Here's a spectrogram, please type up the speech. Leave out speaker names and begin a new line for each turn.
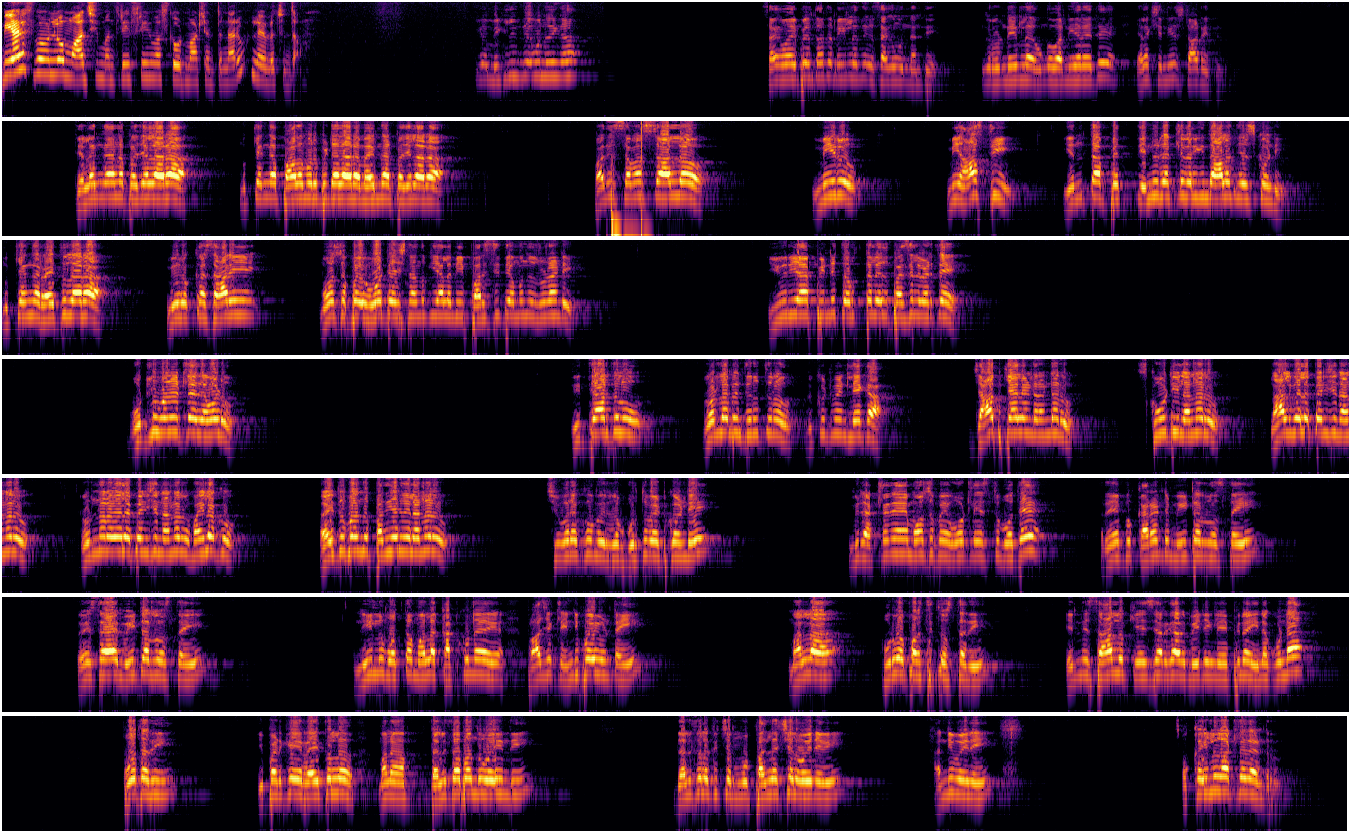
BRS భవన్లో మాజీ మంత్రి శ్రీనివాస్ గౌడ్ మాట్లాడుతున్నారు. లైవ్లో చూద్దాం.
ఇక మిగిలింది ఏమున్నది ఇంకా? సగం అయిపోయిన తర్వాత మిగిలింది సగం ఉంది అంతే. ఇంక రెండేళ్ళ ఇంకో వన్ ఇయర్ అయితే ఎలక్షన్ ఇయర్ స్టార్ట్ అవుతుంది. తెలంగాణ ప్రజలారా ముఖ్యంగా పాలమూరు బిడ్డలారా మహబూబ్నాథ్ ప్రజలారా పది సంవత్సరాల్లో మీరు మీ ఆస్తి ఎంత పెద్ద ఎన్ని రెట్లు పెరిగిందో ఆలోచన చేసుకోండి. ముఖ్యంగా రైతులారా మీరు ఒక్కసారి మోసపోయి ఓటేసినందుకు ఇలా మీ పరిస్థితి ఏముందో చూడండి. యూరియా పిండి దొరుకుతలేదు పైసలు పెడితే. ఒడ్లు కొనట్లేదు ఎవడు? విద్యార్థులు రోడ్ల మీద తిరుగుతున్నారు రిక్రూట్మెంట్ లేక. జాబ్ క్యాలెండర్ అన్నారు స్కూటీలు అన్నారు నాలుగు వేల పెన్షన్ అన్నారు రెండున్నర వేల పెన్షన్ అన్నారు మహిళకు. రైతు బంధు పదిహేను వేలు అన్నారు. చివరకు మీరు గుర్తుపెట్టుకోండి. మీరు అట్లనే మోసపోయి ఓట్లు వేస్తూ పోతే రేపు కరెంటు మీటర్లు వస్తాయి వ్యవసాయ మీటర్లు వస్తాయి నీళ్ళు మొత్తం మళ్ళీ కట్టుకునే ప్రాజెక్టులు ఎండిపోయి ఉంటాయి. మళ్ళా పూర్వ పరిస్థితి వస్తుంది. ఎన్నిసార్లు కేసీఆర్ గారు మీటింగ్లు చెప్పినా వినకుండా పోతుంది. ఇప్పటికే రైతులు మన దళిత బంధు పోయింది. దళితులకు ఇచ్చే పది లక్షలు పోయినవి. అన్నీ పోయినాయి. ఒక్క ఇల్లు కట్టలేదు అంటారు.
